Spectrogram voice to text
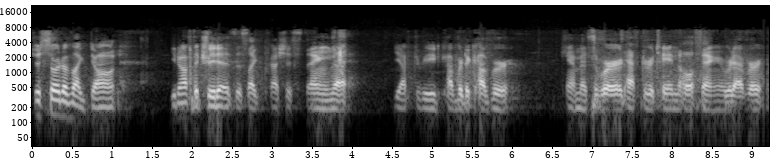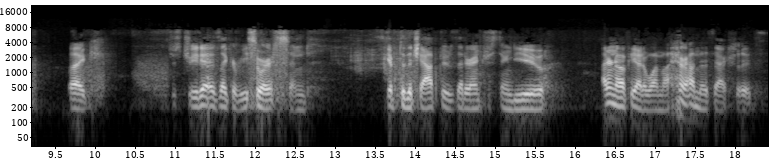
just sort of like don't you don't have to treat it as this like precious thing that you have to read cover to cover can't miss a word have to retain the whole thing or whatever. Like just treat it as like a resource and skip to the chapters that are interesting to you i don't know if he had a one liner on this actually it's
